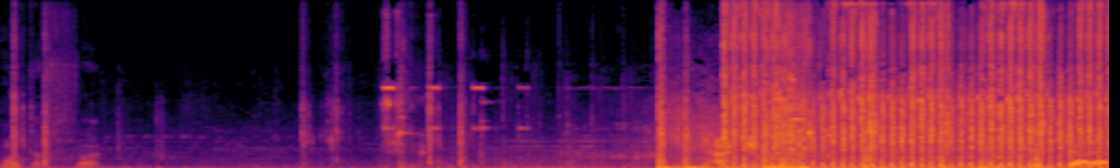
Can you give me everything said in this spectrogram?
What the fuck? Behind me. Shot at.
